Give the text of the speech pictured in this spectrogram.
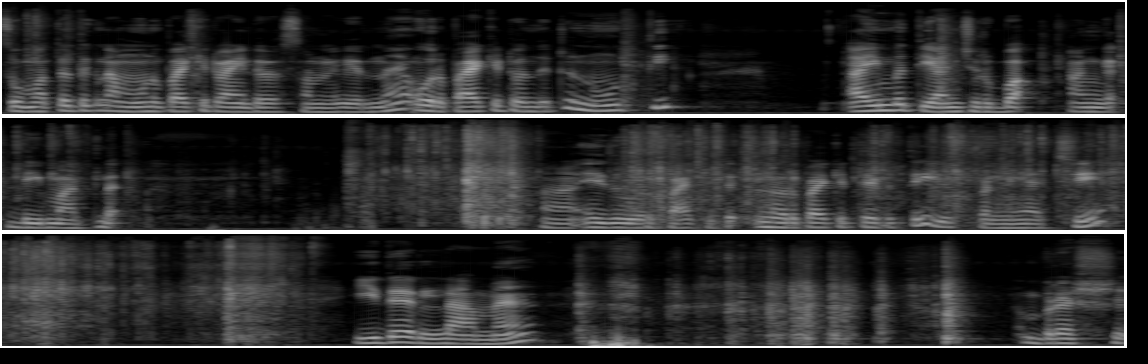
ஸோ மொத்தத்துக்கு நான் மூணு பாக்கெட் வாங்கிட்டு வர சொல்லியிருந்தேன். ஒரு பாக்கெட் வந்துட்டு நூற்றி ஐம்பத்தி அஞ்சு ரூபா அங்கே டிமார்ட்டில் இது ஒரு பாக்கெட்டு இன்னொரு பாக்கெட் எடுத்து யூஸ் பண்ணியாச்சு. இது இல்லாமல் ப்ரஷ்ஷு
